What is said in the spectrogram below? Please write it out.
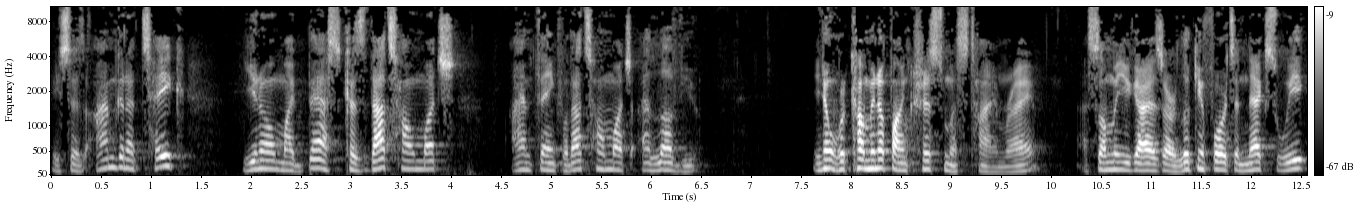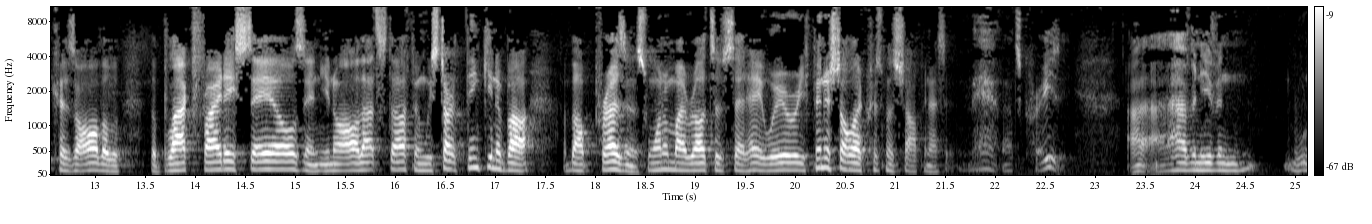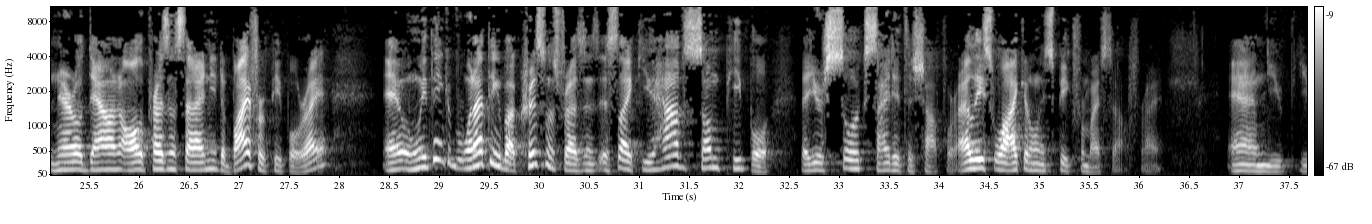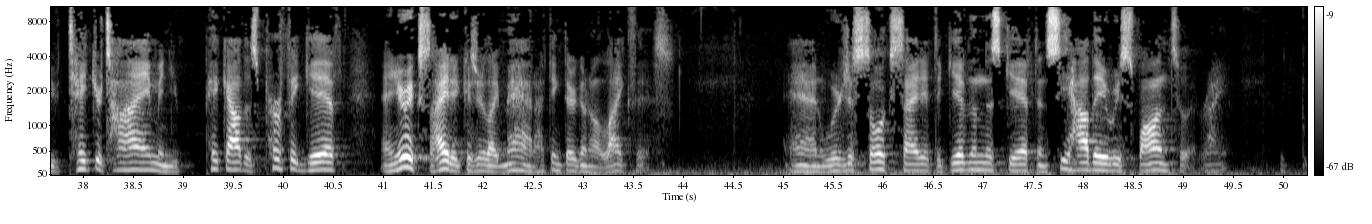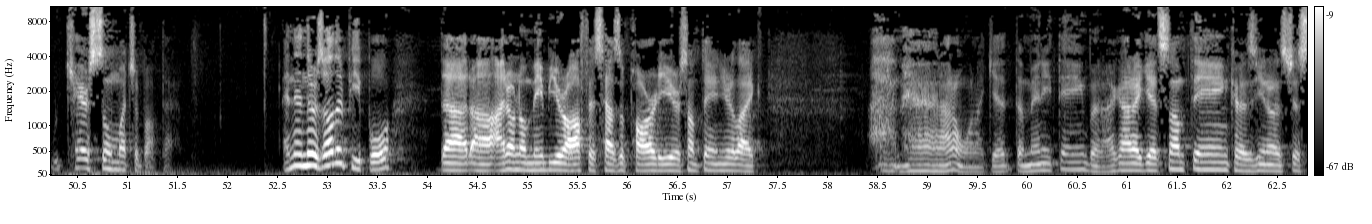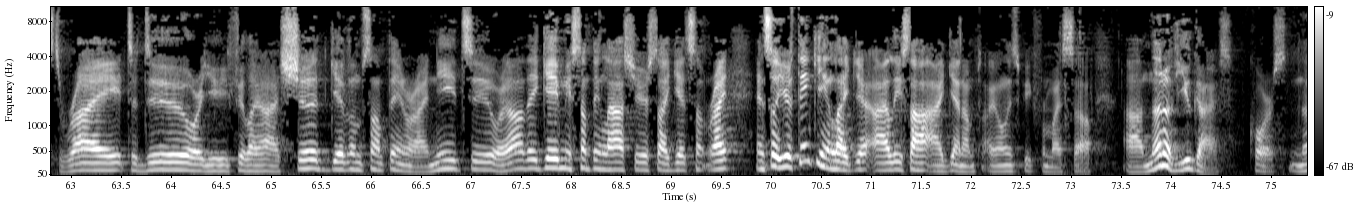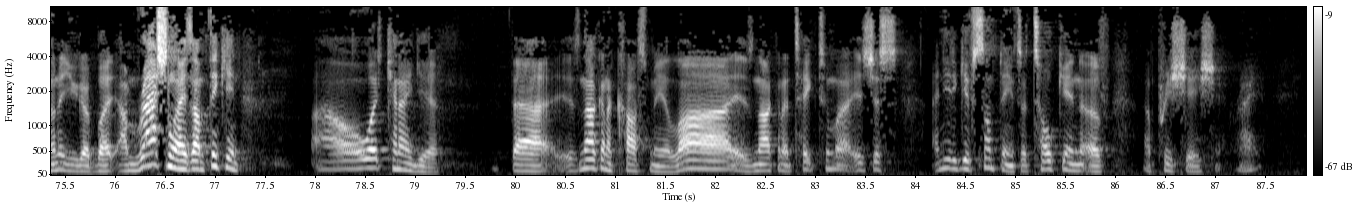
He says, I'm going to take, you know, my best because that's how much I'm thankful. That's how much I love you. You know, we're coming up on Christmas time, right? Some of you guys are looking forward to next week because all the, the Black Friday sales and, you know, all that stuff. And we start thinking about, about presents. One of my relatives said, Hey, we already finished all our Christmas shopping. I said, Man, that's crazy. I, haven't even narrowed down all the presents that I need to buy for people, right? And when we think, when I think about Christmas presents, it's like you have some people that you're so excited to shop for. At least, well, I can only speak for myself, right? And you you take your time and you pick out this perfect gift, and you're excited because you're like, man, I think they're gonna like this. And we're just so excited to give them this gift and see how they respond to it, right? We care so much about that. And then there's other people that, uh, I don't know, maybe your office has a party or something, and you're like, oh man, I don't want to get them anything, but I got to get something because, you know, it's just right to do, or you feel like I should give them something, or I need to, or oh, they gave me something last year, so I get something, right? And so you're thinking, like, yeah, at least I, again, I'm, i only speak for myself. Uh, none of you guys, of course, none of you guys, but I'm rationalizing, I'm thinking, oh, what can I give? That is not going to cost me a lot, is not going to take too much. It's just, I need to give something. It's a token of appreciation, right?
